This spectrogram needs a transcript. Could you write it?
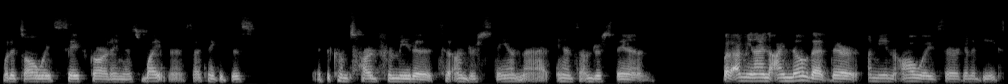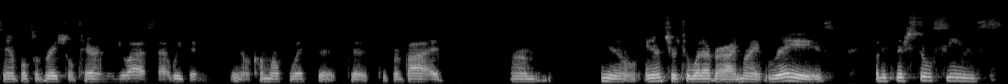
what it's always safeguarding is whiteness. I think it just it becomes hard for me to to understand that and to understand. But I mean, I, I know that there. I mean, always there are going to be examples of racial terror in the U.S. that we can, you know, come up with to to, to provide, um, you know, answer to whatever I might raise. But if there still seems,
